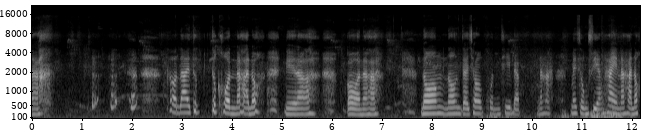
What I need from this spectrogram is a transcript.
นะะเข้าได้ทุกทุกคนนะคะเนาะนี่นะคะก็นะคะ น้องน้องจะชอบคนที่แบบนะคะ ไม่ส่งเสียงให้นะคะเนาะ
